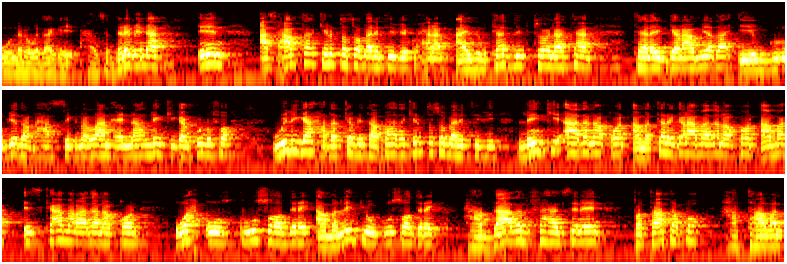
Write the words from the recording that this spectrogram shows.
uu nala wadaagayay waxaanse dareemaynaa in asxaabta cripta somaly t v ku xiran aydun ka digtoonaataan telegramyada iyo gruubyada dhaha signalaan haynaa linkigan ku dhufo weliga haddaad ka mid taha bahda cripta somaly t v linki aadan aqoon ama telegram aadan aqoon ama scamer aadan aqoon wax uu kuu soo diray ama linkii uu kuusoo diray haddaadan fahamsanayn batatabo ha taaban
